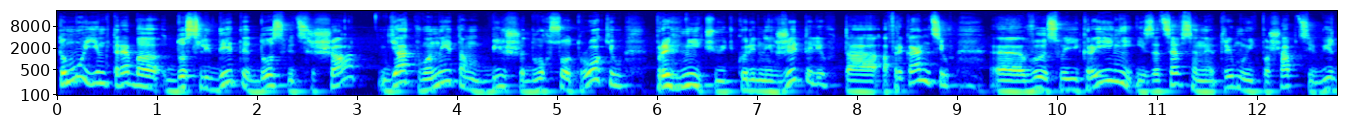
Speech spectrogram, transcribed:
тому їм треба дослідити досвід США, як вони там більше 200 років пригнічують корінних жителів та африканців е, в своїй країні і за це все не отримують по шапці від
